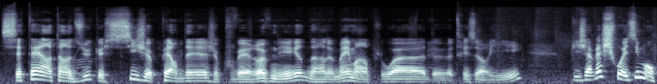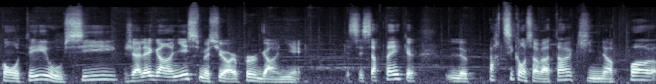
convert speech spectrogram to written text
C'était entendu que si je perdais, je pouvais revenir dans le même emploi de trésorier. Puis j'avais choisi mon comté aussi. J'allais gagner si M. Harper gagnait. C'est certain que le Parti conservateur qui n'a pas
